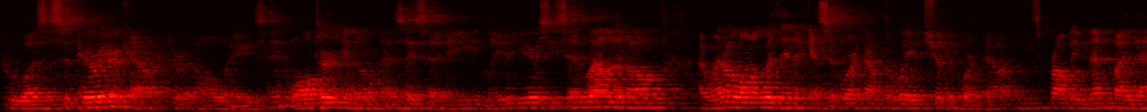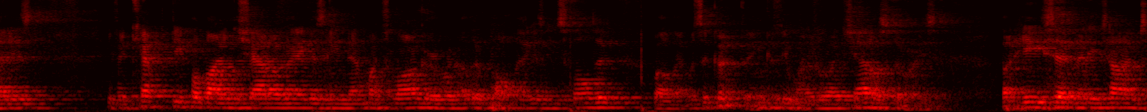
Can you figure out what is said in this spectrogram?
who was a superior character in all ways. And Walter, you know, as I said, he in later years he said, well, you know, I went along with it. I guess it worked out the way it should have worked out. He's probably meant by that is if it kept people buying the Shadow magazine that much longer when other pulp magazines folded, well, that was a good thing because he wanted to write Shadow stories. But he said many times,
